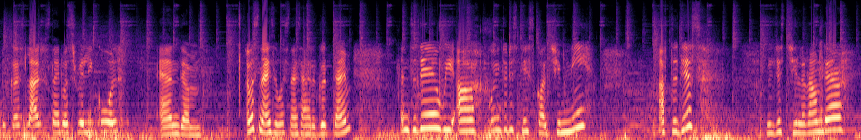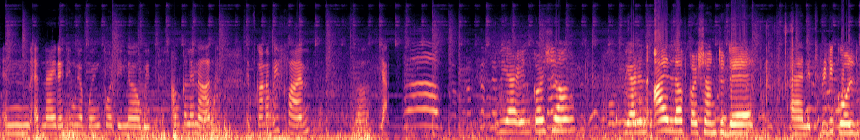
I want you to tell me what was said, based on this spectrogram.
because last night was really cold. And um, it was nice it was nice. I had a good time and today we are going to this place called Chimney. After this we'll just chill around there. And at night I think we are going for dinner with uncle and aunt. It's gonna be fun. So yeah. We are in Kurseong we are in I love Kurseong today and it's pretty cold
